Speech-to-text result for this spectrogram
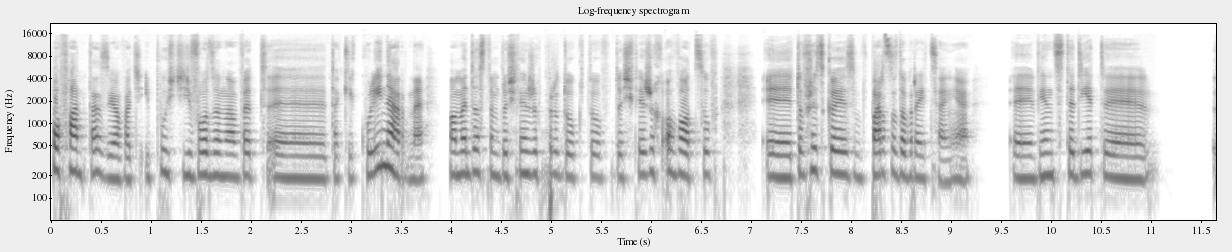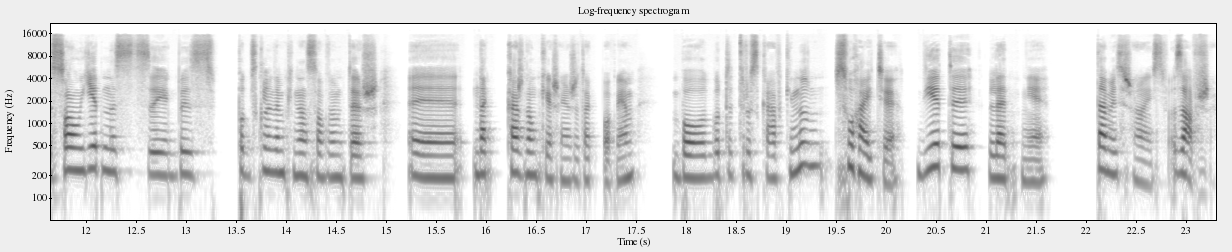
pofantazjować i puścić wodze nawet y, takie kulinarne. Mamy dostęp do świeżych produktów, do świeżych owoców. Y, to wszystko jest w bardzo dobrej cenie, y, więc te diety są jedne z jakby z, pod względem finansowym też na każdą kieszeń, że tak powiem, bo, bo te truskawki, no słuchajcie, diety letnie, tam jest szaleństwo, zawsze.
